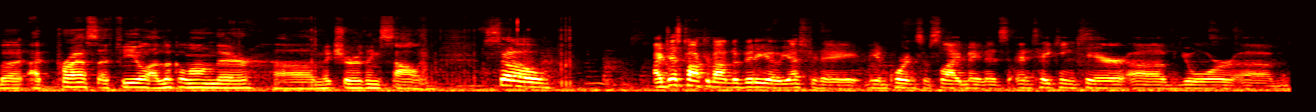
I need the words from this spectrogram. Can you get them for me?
But I press, I feel, I look along there, uh, make sure everything's solid. So, I just talked about in the video yesterday the importance of slide maintenance and taking care of your um,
